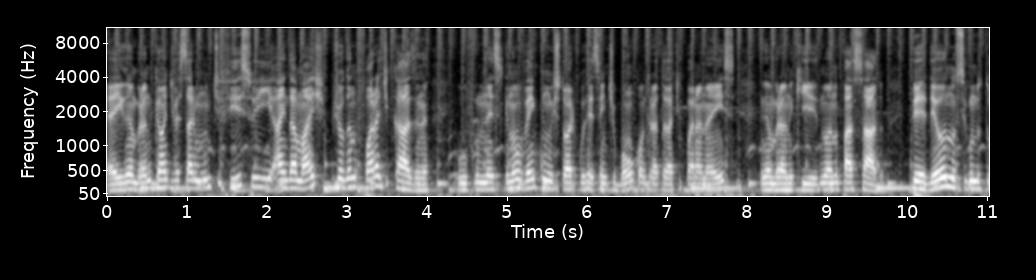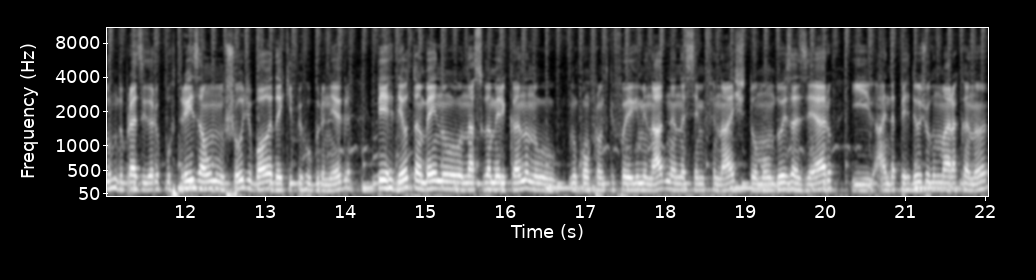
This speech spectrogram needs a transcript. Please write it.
É, e lembrando que é um adversário muito difícil e ainda mais jogando fora de casa, né? O Fluminense que não vem com um histórico recente bom contra o Atlético Paranaense. Lembrando que no ano passado perdeu no segundo turno do Brasileiro por 3 a 1 num show de bola da equipe rubro-negra. Perdeu também no, na Sul-Americana, no, no confronto que foi eliminado né, nas semifinais. Tomou um 2 a 0 e ainda perdeu o jogo no Maracanã Maracanã.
